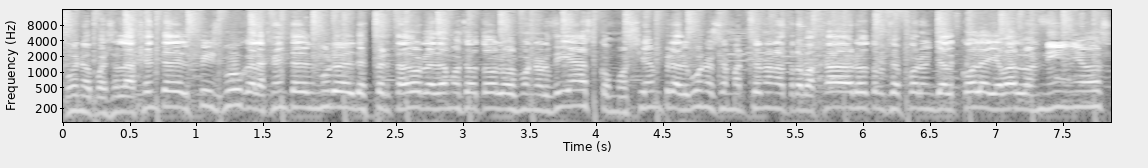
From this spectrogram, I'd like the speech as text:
Bueno, pues a la gente del Facebook, a la gente del muro del despertador le damos a todos los buenos días. Como siempre, algunos se marcharon a trabajar, otros se fueron ya al cole a llevar los niños,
